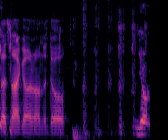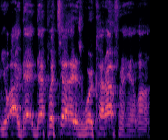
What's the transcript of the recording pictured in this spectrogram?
That's not going on the dole. Yo, yo, I, that that Patel had his work cut out for him, huh?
